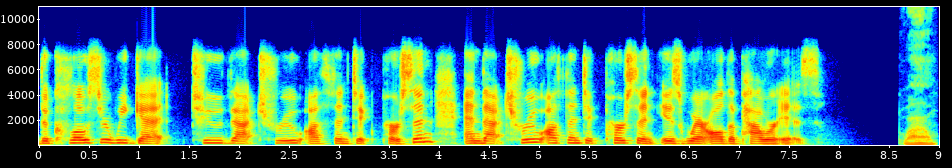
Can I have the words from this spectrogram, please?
the closer we get to that true, authentic person. And that true, authentic person is where all the power is. Wow.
